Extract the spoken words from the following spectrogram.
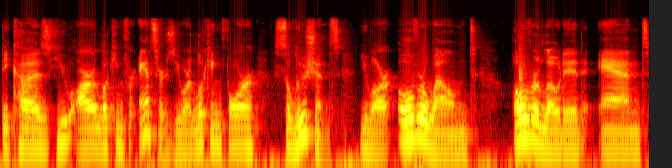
because you are looking for answers. You are looking for solutions. You are overwhelmed, overloaded, and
